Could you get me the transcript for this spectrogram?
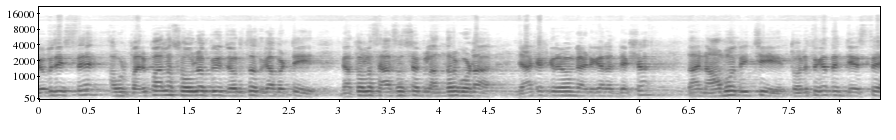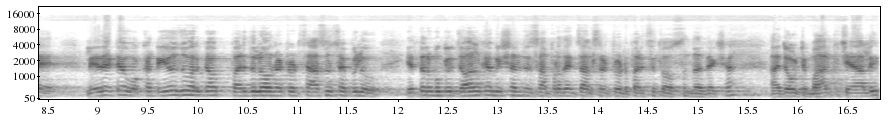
విభజిస్తే అప్పుడు పరిపాలన సౌలభ్యం జరుగుతుంది కాబట్టి గతంలో శాసనసభ్యులు అందరూ కూడా ఏకగ్రీవంగా అడిగారు అధ్యక్ష. దాన్ని ఆమోదించి త్వరితగతం చేస్తే లేదంటే ఒక నియోజకవర్గ పరిధిలో ఉన్నటువంటి శాసనసభ్యులు ఇద్దరు ముగ్గురు జోనల్ కమిషన్ సంప్రదించాల్సినటువంటి పరిస్థితి వస్తుంది అధ్యక్ష. అది ఒకటి మార్పు చేయాలి.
